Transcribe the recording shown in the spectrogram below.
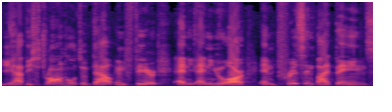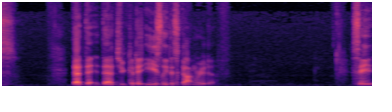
you have these strongholds of doubt and fear, and, and you are imprisoned by things that, the, that you could have easily just gotten rid of. See,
